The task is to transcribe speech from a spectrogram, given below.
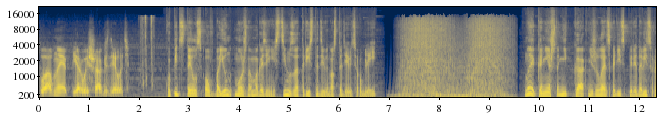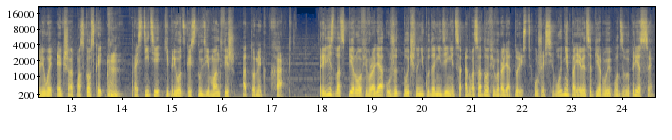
Главное, первый шаг сделать. Купить Tales of Bayun можно в магазине Steam за 399 рублей. Ну и, конечно, никак не желает сходить с передовиц ролевой экшен от московской, простите, киприотской студии Montfish Atomic Heart. Релиз 21 февраля уже точно никуда не денется, а 20 февраля, то есть уже сегодня, появятся первые отзывы прессы.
